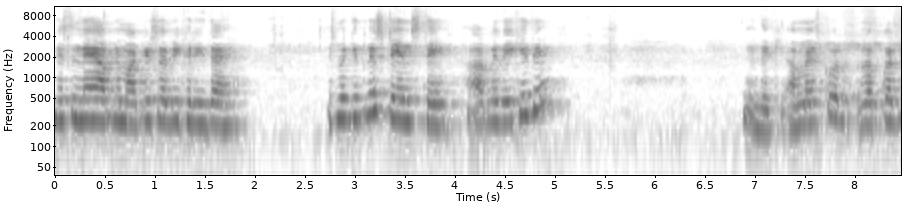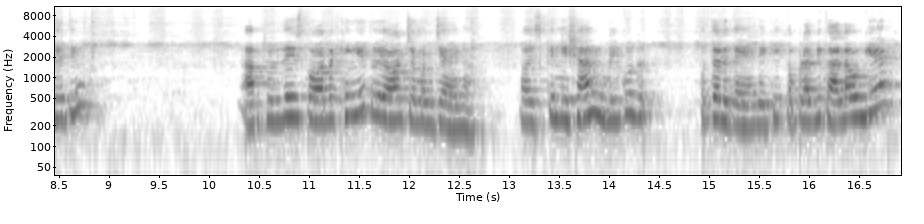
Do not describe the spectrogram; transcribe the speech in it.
जैसे नया आपने मार्केट से अभी ख़रीदा है। इसमें कितने स्टेन्स थे? आपने देखे थे? ये देखिए, अब मैं इसको रब कर देती हूँ। आप थोड़ी देर इसको और रखेंगे तो ये और चमक जाएगा। और इसके निशान बिल्कुल उतर गए हैं। देखिए, कपड़ा भी काला हो गया है।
